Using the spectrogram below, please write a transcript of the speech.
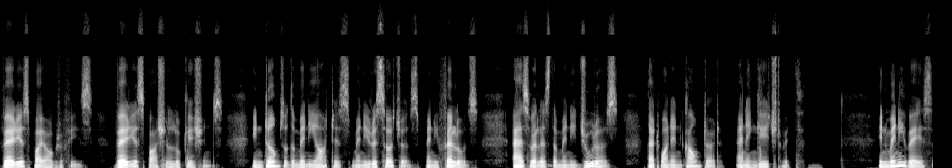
various biographies, various partial locations, in terms of the many artists, many researchers, many fellows, as well as the many jurors that one encountered and engaged with. In many ways,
